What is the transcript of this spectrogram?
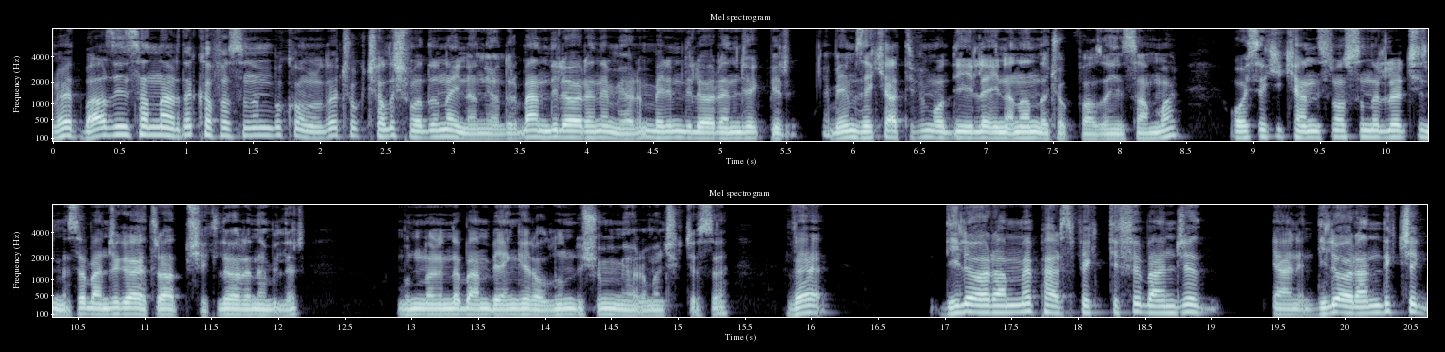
Evet bazı insanlar da kafasının bu konuda çok çalışmadığına inanıyordur. Ben dil öğrenemiyorum. Benim dil öğrenecek bir... Benim zeka tipim o dile inanan da çok fazla insan var. Oysa ki kendisine o sınırları çizmese bence gayet rahat bir şekilde öğrenebilir. Bunun önünde ben bir engel olduğunu düşünmüyorum açıkçası. Ve dil öğrenme perspektifi bence yani dili öğrendikçe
